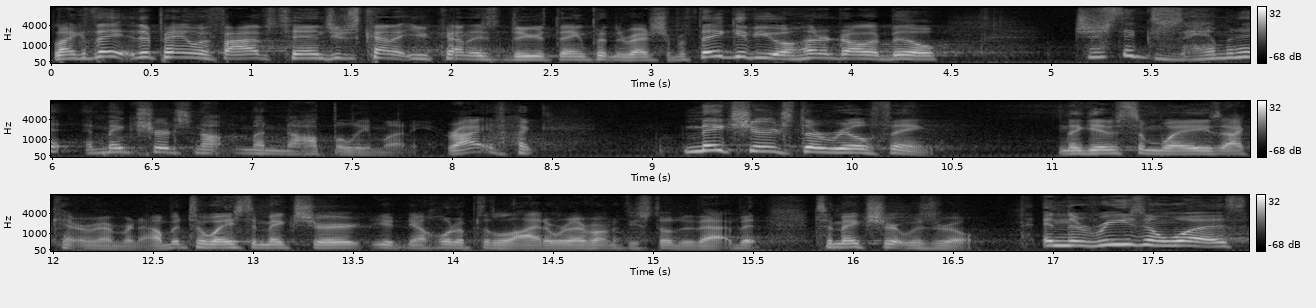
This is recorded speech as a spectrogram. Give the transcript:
Like if they, they're paying with fives, tens, you just kind of you kind of do your thing, put in the register. But if they give you a $100 bill, just examine it and make sure it's not monopoly money, right? Like make sure it's the real thing. And they gave some ways, I can't remember now, but to ways to make sure, you know, hold up to the light or whatever. I don't know if you still do that, but to make sure it was real. And the reason was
